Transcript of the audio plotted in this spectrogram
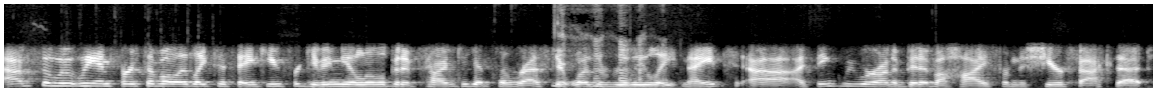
absolutely. And first of all, I'd like to thank you for giving me a little bit of time to get some rest. It was a really late night. Uh, I think we were on a bit of a high from the sheer fact that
